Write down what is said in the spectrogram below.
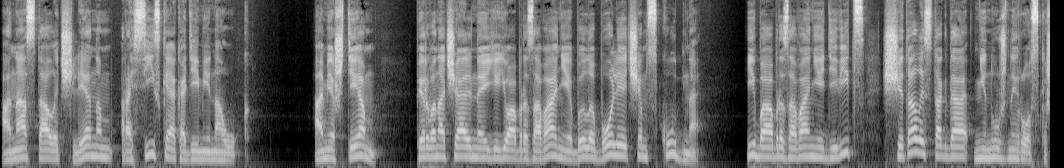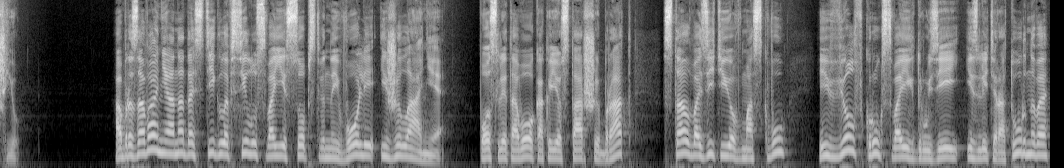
Она стала членом Российской Академии Наук. А меж тем, первоначальное ее образование было более чем скудно – ибо образование девиц считалось тогда ненужной роскошью. Образование она достигла в силу своей собственной воли и желания, после того, как ее старший брат стал возить ее в Москву и ввел в круг своих друзей из литературного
